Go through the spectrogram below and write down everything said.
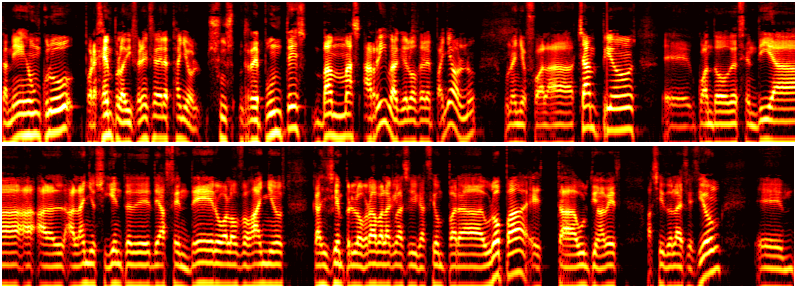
también es un club, por ejemplo, a diferencia del español, sus repuntes van más arriba que los del español, ¿no? Un año fue a la Champions, eh, cuando descendía al, año siguiente de, ascender o a los dos años casi siempre lograba la clasificación para Europa. Esta última vez ha sido la excepción. Eh,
